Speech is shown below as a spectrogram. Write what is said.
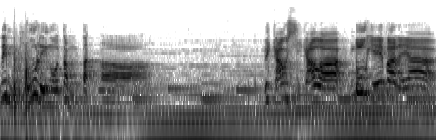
你唔好理我得唔得啊？你搞事搞啊！冇嘢翻嚟啊！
